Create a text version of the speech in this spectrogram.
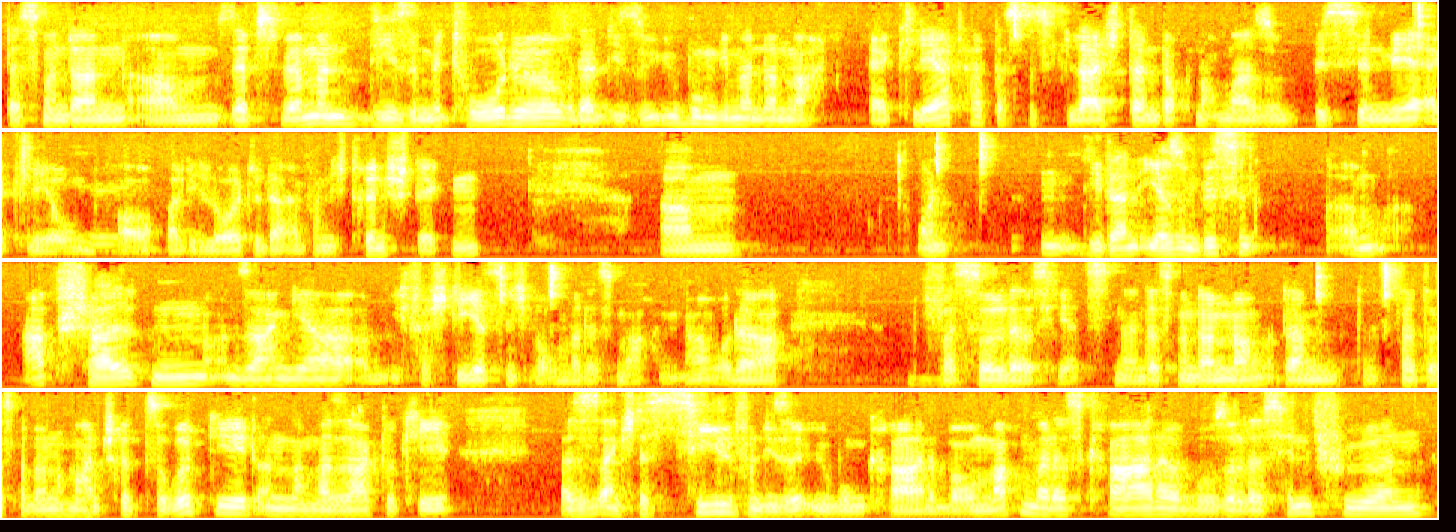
dass man dann, ähm, selbst wenn man diese Methode oder diese Übung, die man dann macht, erklärt hat, dass das vielleicht dann doch nochmal so ein bisschen mehr Erklärung mhm. braucht, weil die Leute da einfach nicht drinstecken. Ähm, und die dann eher so ein bisschen ähm, abschalten und sagen, ja, ich verstehe jetzt nicht, warum wir das machen. Ne? Oder was soll das jetzt? Ne? Dass man dann noch, dann, dass, dass man dann nochmal einen Schritt zurückgeht und nochmal sagt, okay, was ist eigentlich das Ziel von dieser Übung gerade? Warum machen wir das gerade? Wo soll das hinführen?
